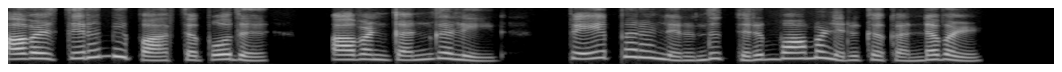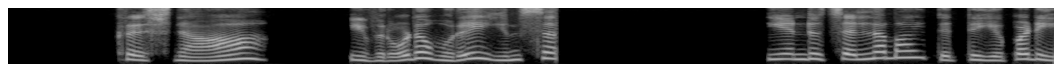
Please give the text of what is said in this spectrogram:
அவள் திரும்பி பார்த்தபோது அவன் கண்களில் பேப்பரிலிருந்து திரும்பாமல் இருக்க கண்டவள் கிருஷ்ணா இவரோட ஒரே இம்ச என்று செல்லமாய் திட்டியபடி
